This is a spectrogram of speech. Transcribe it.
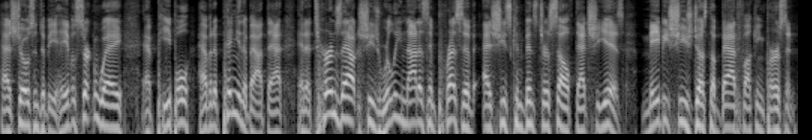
has chosen to behave a certain way, and people have an opinion about that. And it turns out she's really not as impressive as she's convinced herself that she is. Maybe she's just a bad fucking person.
